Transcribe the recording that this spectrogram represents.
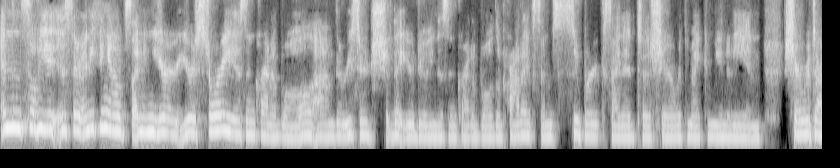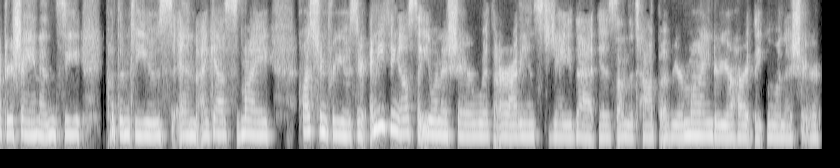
and then sylvia is there anything else? I mean your your story is incredible. Um, the research that you're doing is incredible. The products i'm super excited to share with my community and share with dr shane and see put them to use. And i guess my question for you is there anything else that you want to share with our audience today that is on the top of your your mind or your heart that you want to share?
